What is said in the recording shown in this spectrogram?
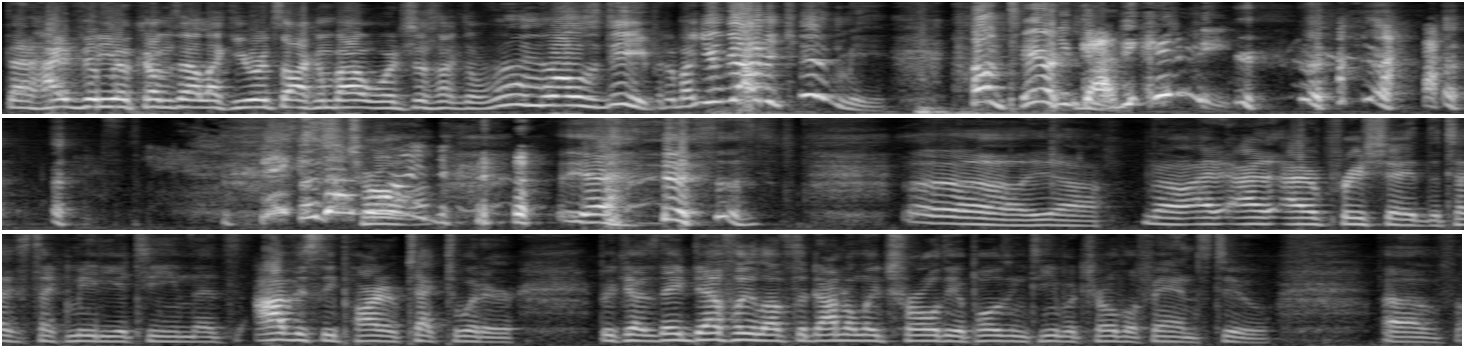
that hype video comes out like you were talking about, where it's just like the room rolls deep, and I'm like, you gotta be kidding me! How dare you? You gotta be kidding me! Stop troll. yeah. Oh yeah. No, I, I, I appreciate the Texas Tech media team that's obviously part of Tech Twitter because they definitely love to not only troll the opposing team but troll the fans too. Of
